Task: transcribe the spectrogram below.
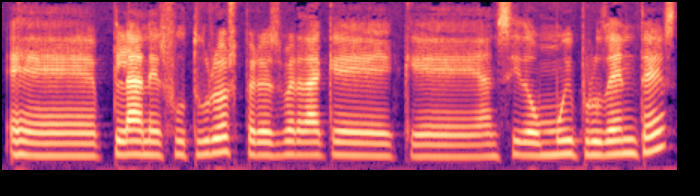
eh, planes futuros, pero es verdad que, han sido muy prudentes.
